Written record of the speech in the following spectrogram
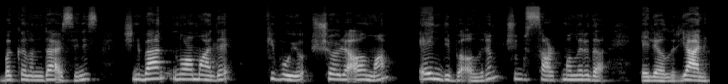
bakalım derseniz. Şimdi ben normalde Fibo'yu şöyle almam. En dibe alırım. Çünkü sarkmaları da ele alır. Yani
